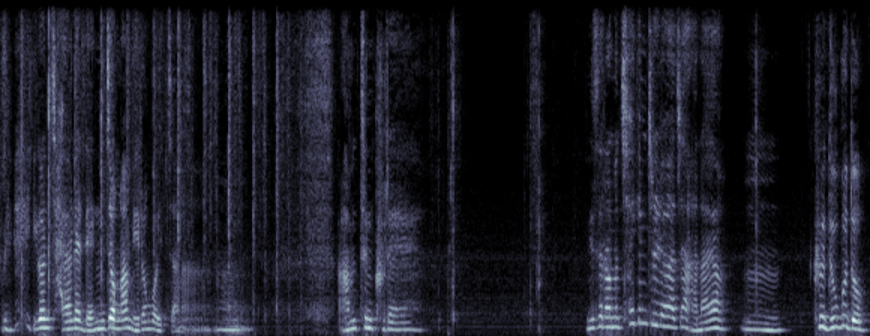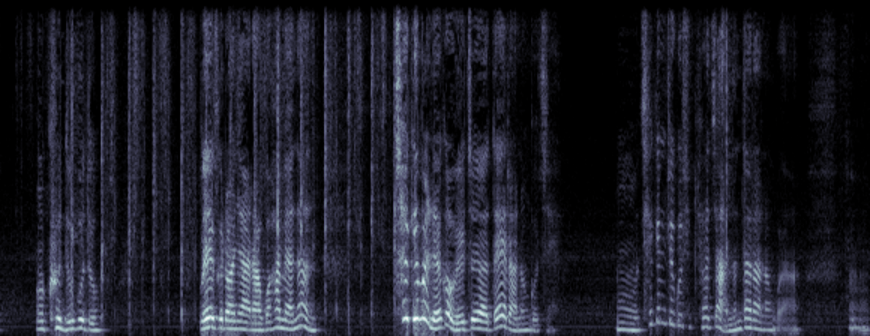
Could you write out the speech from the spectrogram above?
이건 자연의 냉정함 이런 거 있잖아. 어. 암튼 그래. 이 사람은 책임지려 하지 않아요. 음. 그 누구도 어, 그 누구도 왜 그러냐라고 하면은 책임을 내가 왜 져야 돼? 라는 거지. 어, 책임지고 싶어 하지 않는다라는 거야. 어.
